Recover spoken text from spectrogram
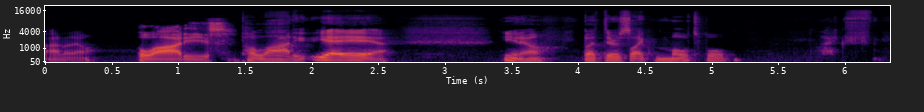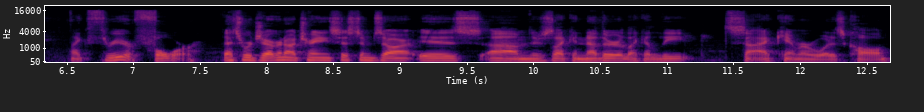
I don't know, Pilates. Pilates. Yeah, yeah, yeah. You know, but there's like multiple, like like three or four. That's where Juggernaut Training Systems are. Is um, there's like another like elite. I can't remember what it's called,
